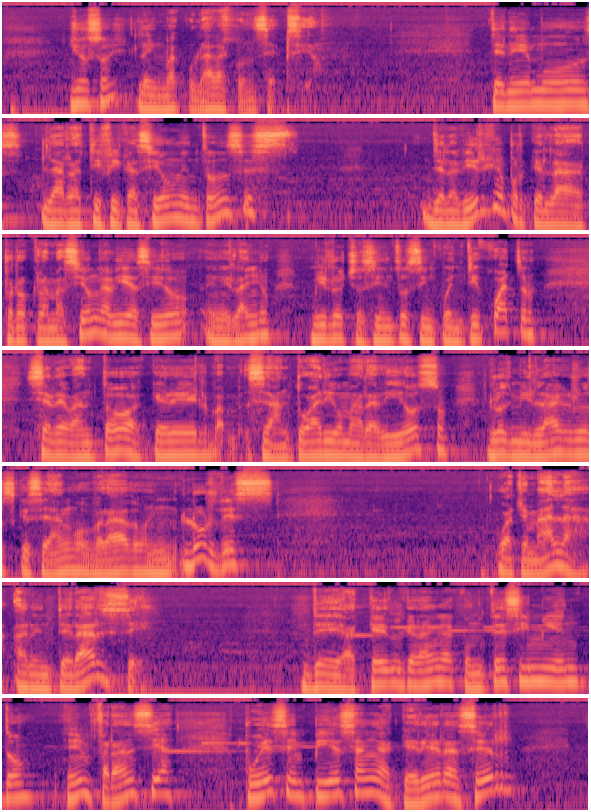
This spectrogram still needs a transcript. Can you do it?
yo soy la Inmaculada Concepción. Tenemos la ratificación entonces de la Virgen, porque la proclamación había sido en el año 1854. Se levantó aquel santuario maravilloso, los milagros que se han obrado en Lourdes, Guatemala, al enterarse de aquel gran acontecimiento en Francia, pues empiezan a querer hacer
